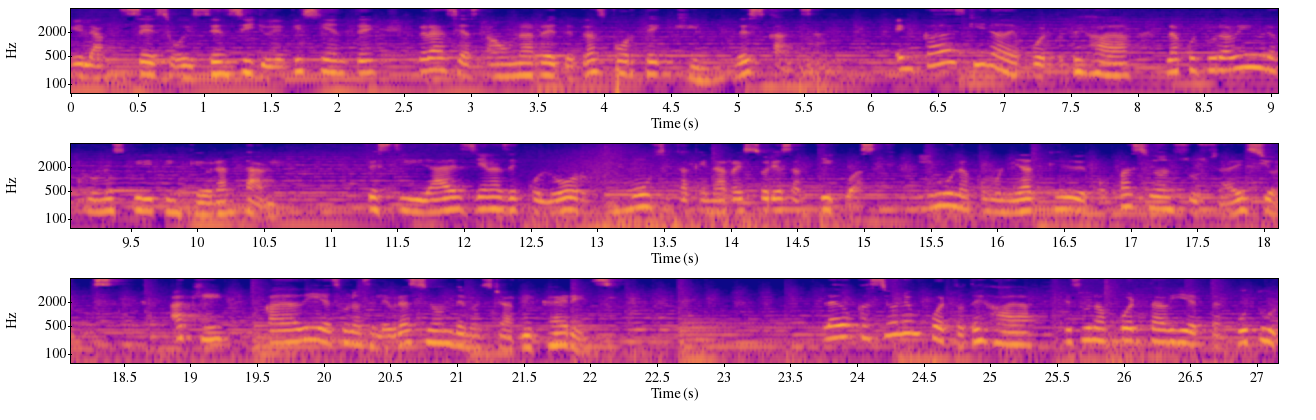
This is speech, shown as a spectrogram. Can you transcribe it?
El acceso es sencillo y eficiente gracias a una red de transporte que no descansa. En cada esquina de Puerto Tejada, la cultura vibra con un espíritu inquebrantable. Festividades llenas de color, música que narra historias antiguas y una comunidad que vive con pasión sus tradiciones. Aquí, cada día es una celebración de nuestra rica herencia. La educación en Puerto Tejada es una puerta abierta al futuro,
